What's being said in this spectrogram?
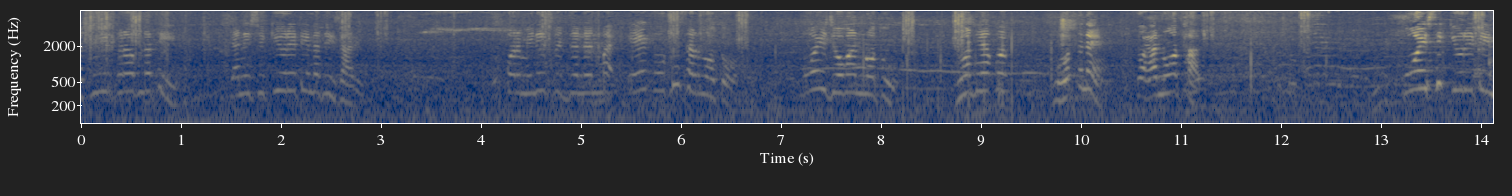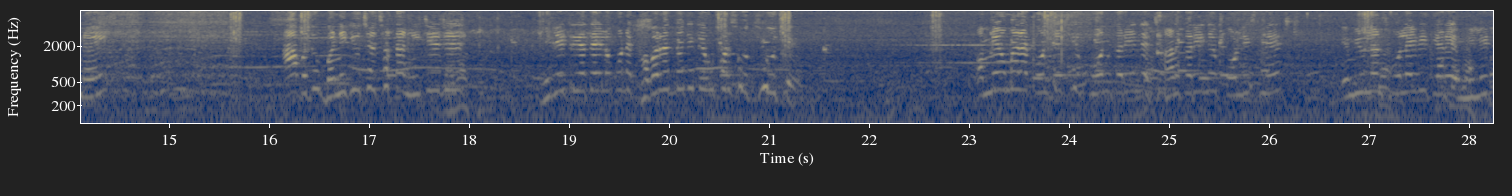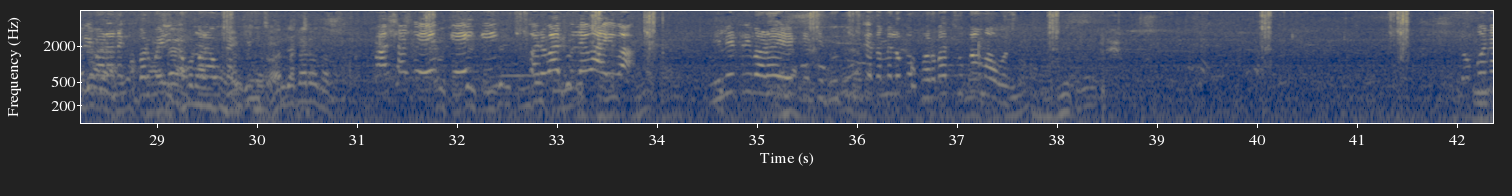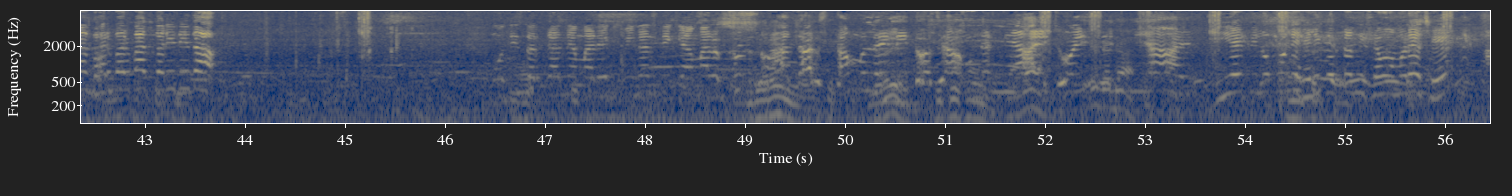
કાશ્મીર ખરાબ નથી, ત્યાંની સિક્યુરિટી નથી સારી. ઉપર મિની સ્વિટરલેન્ડમાં એક ઓફિસર નહોતો, કોઈ જવાન નહોતું. જો ત્યાં કોઈ હોત ને, તો આ ન થાત. કોઈ સિક્યુરિટી નહીં. આ બધું બની ગયું છે, છતાં નીચે જે મિલિટરી હતા એ લોકોને ખબર જ નથી કે ઉપર શું થયું છે. અમને અમારા કોન્ટેક્ટથી ફોન કરીને જાણ કરીને પોલીસને એમ્બ્યુલન્સ બોલાવી ત્યારે મિલિટરી વાળાને ખબર પડી કે ઉપર આવું કઈ થયું છે. પાછા તો એમ કે કે ફરવા ઝૂલેવા આવ્યા. મિલિટરી વાળાએ એક કીધું હતું કે તમે લોકો ફરવા શું કામ આવો છો? લોકોના ઘર બરબાદ કરી દીધા. મોદી સરકારને અમારે એક વિનંતી કે અમારો આધાર સ્તંભ લઈ લીધો છે. અમને ન્યાય જોઈએ ન્યાય. વીઆઈપી લોકોને હેલિકોપ્ટરની સેવા મળે છે.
